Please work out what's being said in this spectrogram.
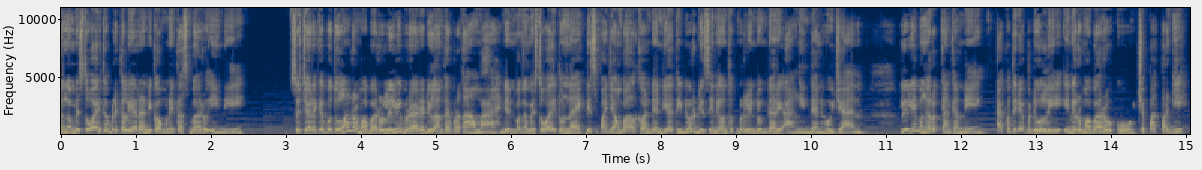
Pengemis tua itu berkeliaran di komunitas baru ini. Secara kebetulan rumah baru Lili berada di lantai pertama dan pengemis tua itu naik di sepanjang balkon dan dia tidur di sini untuk berlindung dari angin dan hujan. Lili mengerutkan kening. Aku tidak peduli, ini rumah baruku, cepat pergi.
